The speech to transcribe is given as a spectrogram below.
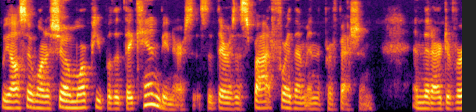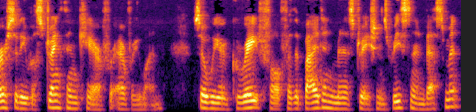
We also want to show more people that they can be nurses, that there is a spot for them in the profession and that our diversity will strengthen care for everyone. So we are grateful for the Biden administration's recent investment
